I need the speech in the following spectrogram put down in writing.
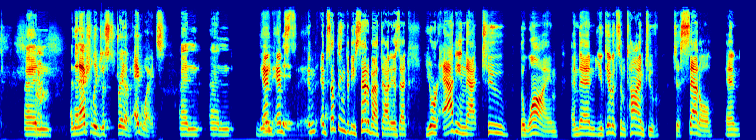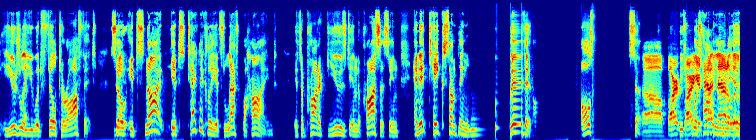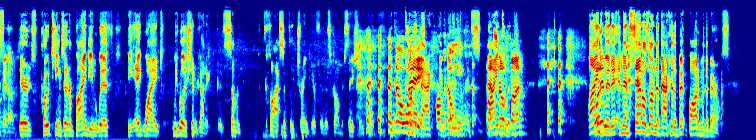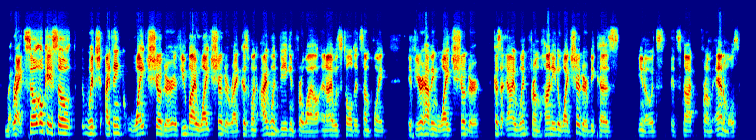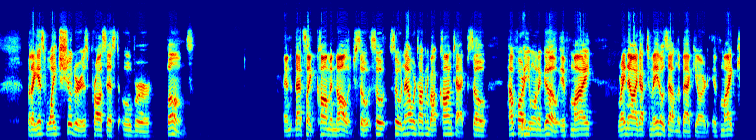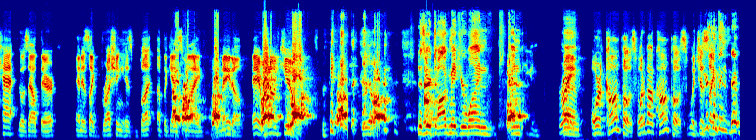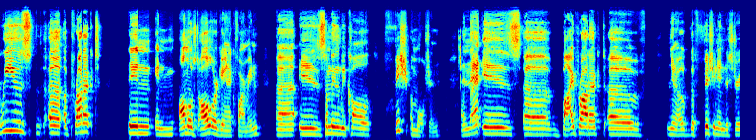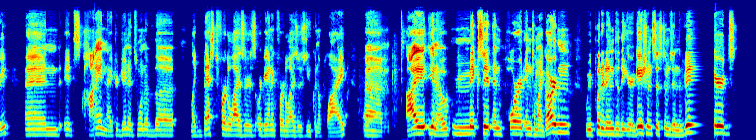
and and then actually just straight up egg whites, and and the and and and and something to be said about that is that you're adding that to the wine and then you give it some time to to settle and usually you would filter off it. So it's not it's technically it's left behind it's a product used in the processing and it takes something with it also uh, Bart, What's Bart, you're cutting happening out a little is bit on. there's proteins that are binding with the egg white. We really should have got a, someone classically trained here for this conversation. But, you no know, comes way. back and No. and That's no fun. It, binds if- with it, and then settles on the back of the bi- bottom of the barrels. Right. So okay, so which I think white sugar, if you buy white sugar, right? Because when I went vegan for a while and I was told at some point, if you're having white sugar, because I went from honey to white sugar because you know it's it's not from animals, but I guess white sugar is processed over bones. And that's like common knowledge. So so so now we're talking about contact. So how far do you want to go? If my right now I got tomatoes out in the backyard. If my cat goes out there and is like brushing his butt up against my tomato, hey, right on cue. Does your dog make your wine unvegan? Right. Um, or compost. What about compost? Which is like something that we use uh, a product in in almost all organic farming uh, is something that we call fish emulsion, and that is a byproduct of you know the fishing industry, and it's high in nitrogen. It's one of the like best fertilizers, organic fertilizers you can apply. Um, I you know mix it and pour it into my garden. We put it into the irrigation systems in the vineyards.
